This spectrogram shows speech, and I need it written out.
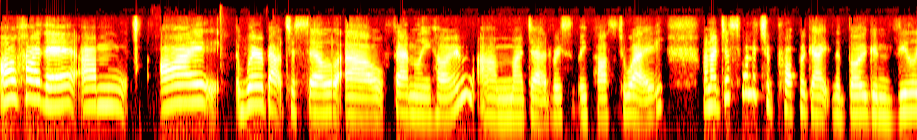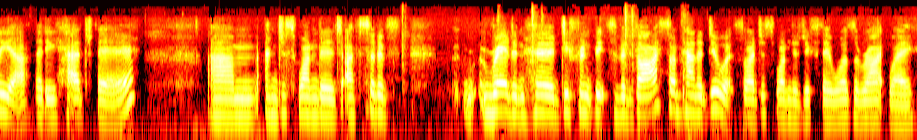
Oh, hi there. Um, I we're about to sell our family home. Um, my dad recently passed away, and I just wanted to propagate the bougainvillea that he had there, um, and just wondered. I've sort of read and heard different bits of advice on how to do it, so I just wondered if there was a right way.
